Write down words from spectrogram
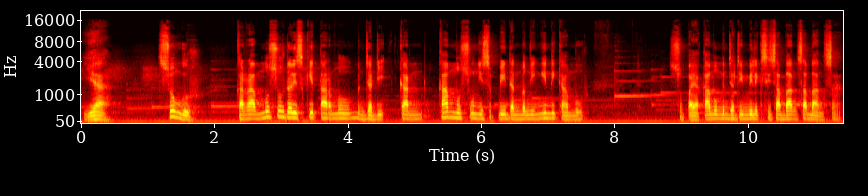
ya, sungguh, karena musuh dari sekitarmu menjadikan kamu sunyi sepi dan mengingini kamu, supaya kamu menjadi milik sisa bangsa-bangsa,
